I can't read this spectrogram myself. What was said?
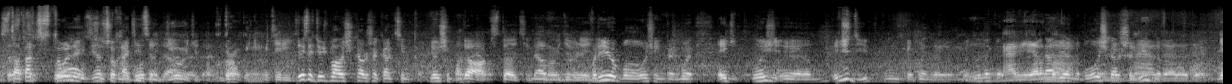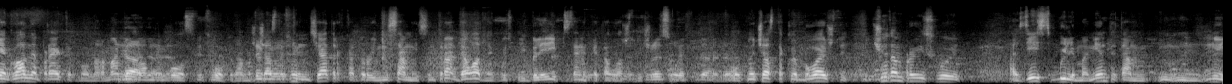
Ставьте столик, делайте, что хотите, делайте, только громко не материтесь. Здесь, кстати, была очень хорошая картинка. Мне очень понравилось. кстати, Да, на удивление. В Рио было очень как бы H- ну, э, HD. ну, ну, Наверное. Наверное, было очень хорошо видно. Не, главное, проектор был нормальный, главное, было светло, потому что часто в ну, кинотеатрах, которые не самые центральные, да ладно, господи, в галерее постоянно какая-то лажа да, да. Вот, но часто такое бывает, что что там происходит? А здесь были моменты, там, ну, не-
